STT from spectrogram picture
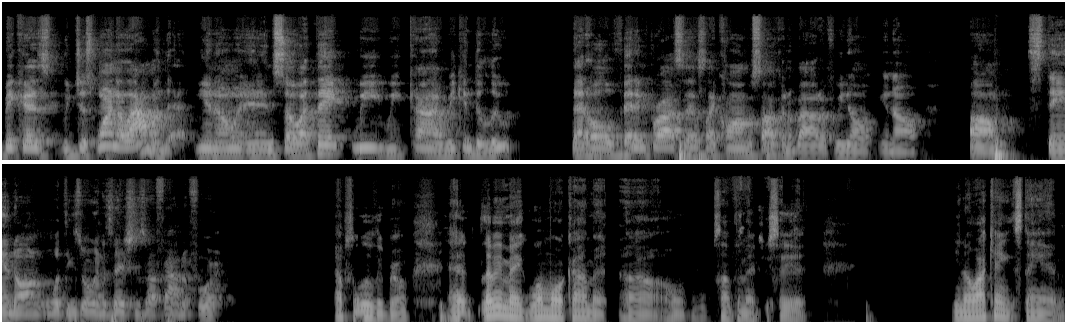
because we just weren't allowing that, you know. And so I think we we kind of we can dilute that whole vetting process, like Quan was talking about, if we don't, you know, um, stand on what these organizations are founded for. Absolutely, bro. And let me make one more comment uh, on something that you said. You know, I can't stand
